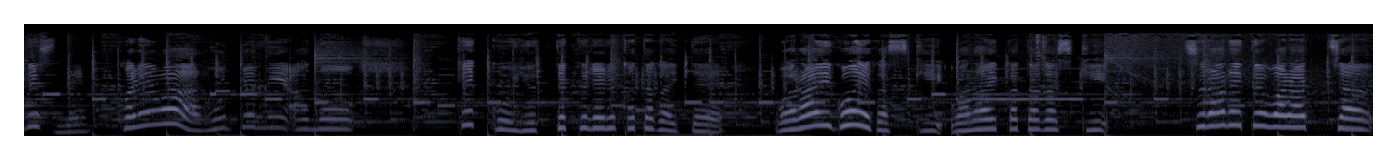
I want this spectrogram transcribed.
ですね。これは本当にあの結構言ってくれる方がいて笑い声が好き笑い方が好き。つられて笑っちゃう。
